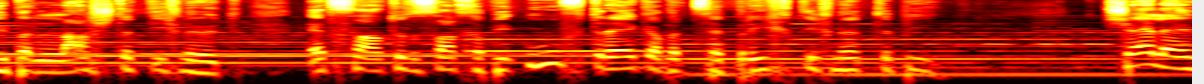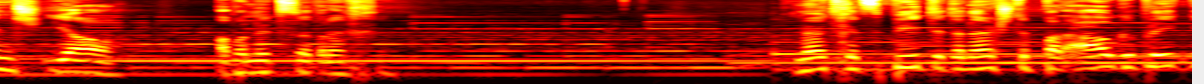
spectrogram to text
überlastet dich nicht. Er sagt dir Sachen bei Aufträgen, aber zerbricht dich nicht dabei. Challenge, ja, aber nicht zerbrechen. Ich möchte jetzt bitten, den nächsten paar Augenblick,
